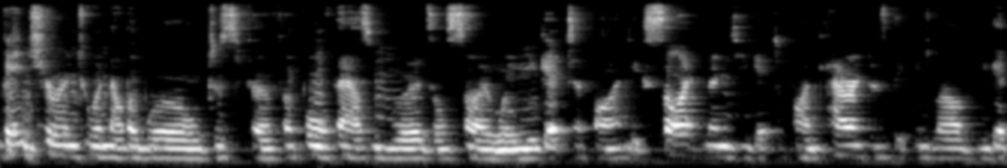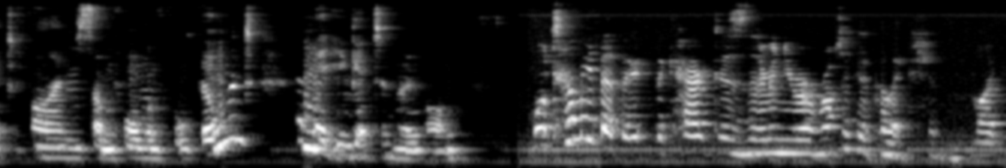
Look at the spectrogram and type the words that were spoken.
venture into another world just for, for 4,000 words or so, where you get to find excitement, you get to find characters that you love, you get to find some form of fulfillment, and then you get to move on. Well, tell me about the, the characters that are in your erotica collection. Like,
